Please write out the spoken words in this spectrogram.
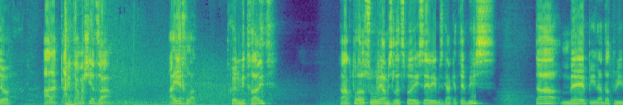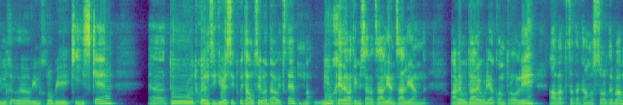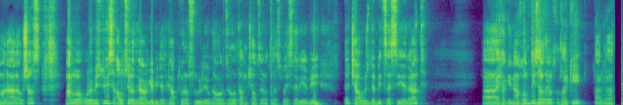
всё არა, кай თამაშია ძალიან. აი ახლა თქვენ მითხარით გაქვთ თუ არა სული ამის let's play სერიების გაკეთების და მე პირადად ვიმხრობი კისკენ თუ თქვენს იგივე სიტყვით აუცილებლად დავიწყებ მიუხედავად იმისა რომ ძალიან ძალიან არეულდარეულია კონტროლი ალბათ ცოტა გამოსწორდება მაგრამ არა უშავს მადლობა ყურებისთვის აუცილებლად გავაგებინეთ გაქვთ არა სულიო გავაგზავნოთ ან ჩავწეროთ let's play სერიები და ჩაუждდებით წესიერად. აი ხა კი ნახომდი, სადღაც ლაიქი, კარგად.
